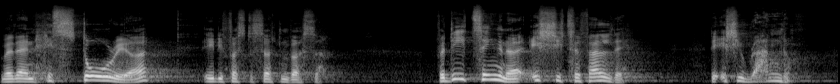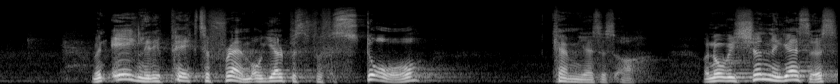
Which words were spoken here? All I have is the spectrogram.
med den historien i de første 17 versene. For de tingene er ikke tilfeldige. Det er ikke random. Men egentlig de peker frem og hjelper oss å forstå hvem Jesus er. Og Når vi skjønner Jesus,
